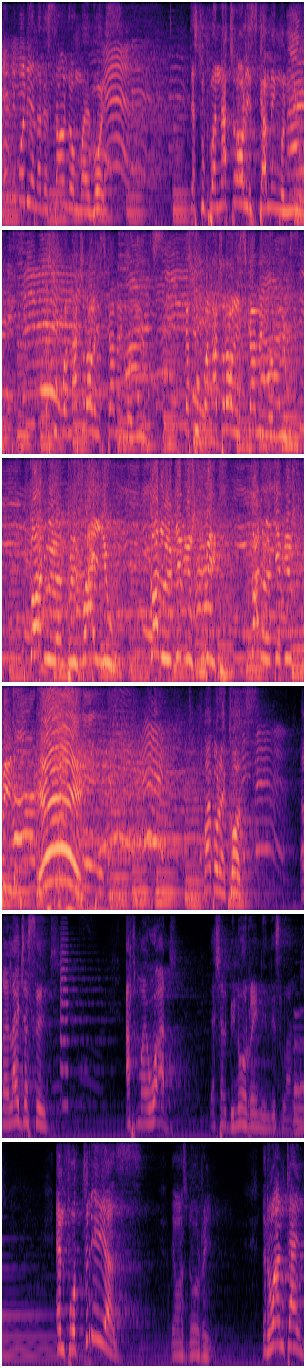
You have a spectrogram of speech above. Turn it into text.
Anybody under the sound of my voice, the supernatural is coming on you. The supernatural is coming on you. The supernatural is coming on you. God will amplify you. God will give you speed. God will give you speed. Hey! The Bible records that Elijah said, At my word, there shall be no rain in this land. And for three years, there was no rain. Then one time,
